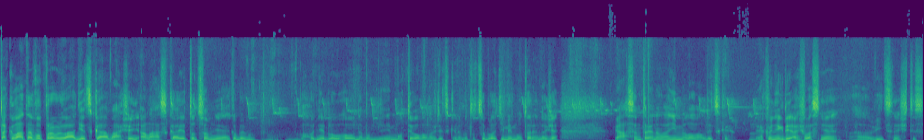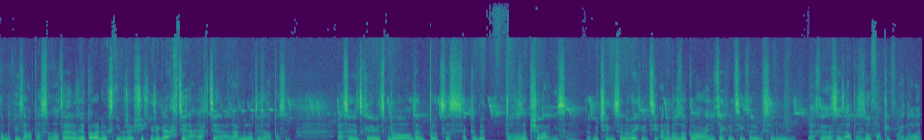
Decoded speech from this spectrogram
taková ta opravdová dětská vášeň a láska je to, co mě jakoby hodně dlouho, nebo mě motivovalo vždycky, nebo to, co bylo tím motorem. Takže já jsem trénování miloval vždycky. Hmm. Jako někdy až vlastně eh, víc než ty samotné zápasy. No to je hrozně paradoxní, protože všichni říkají, já chci hrát, já chci hrát, já miluji ty zápasy já jsem vždycky nejvíc miloval ten proces jakoby toho zlepšování se, hmm. učení se nových věcí, anebo zdokonalování těch věcí, které už jsem uměl. Vlastně zápasy jsou fakt fajn, ale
